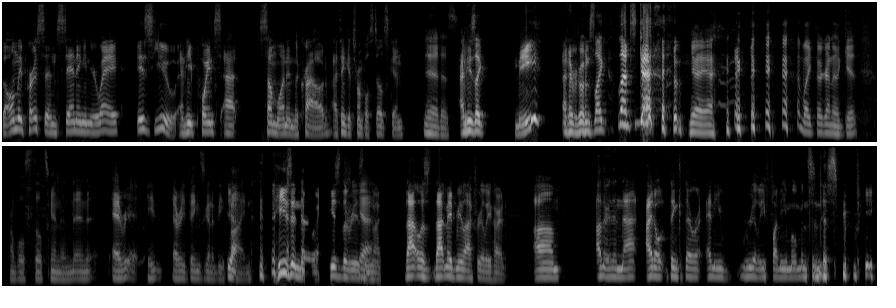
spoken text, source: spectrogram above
the only person standing in your way is you and he points at someone in the crowd i think it's rumpelstiltskin Yeah, it is. and he's like me and everyone's like let's get him Yeah, yeah. like they're gonna get Rumpelstiltskin, and and every he, everything's gonna be Yeah. fine. he's in their way he's the reason Yeah. why that was that made me laugh really hard um other than that i don't think there were any really funny moments in this movie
